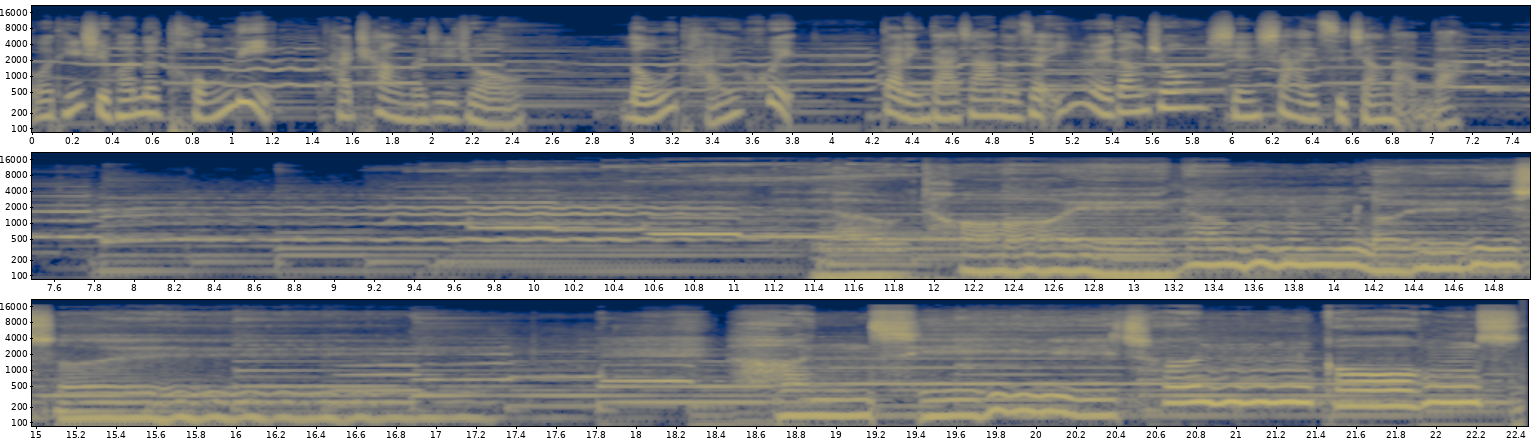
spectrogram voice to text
我挺喜欢的。佟丽她唱的这种《楼台会》，带领大家呢在音乐当中先下一次江南吧。楼台暗里睡，恨似春江水。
